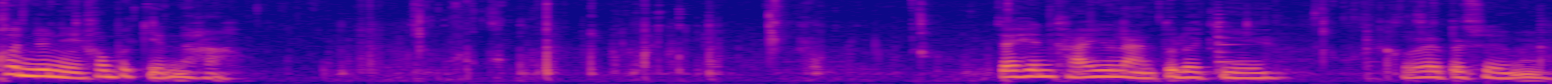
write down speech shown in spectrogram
คนอยู่นี่เขาไปกินนะคะ จะเห็นขายอยู่ร้านตุรกี เขาเลยไปซื้อมา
